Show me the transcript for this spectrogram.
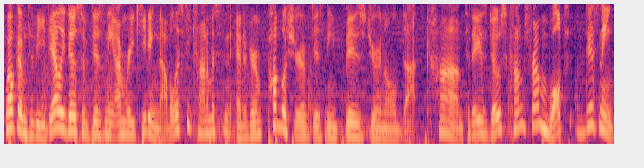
Welcome to the Daily Dose of Disney. I'm Ray Keating, novelist, economist, and editor and publisher of DisneyBizJournal.com. Today's dose comes from Walt Disney.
